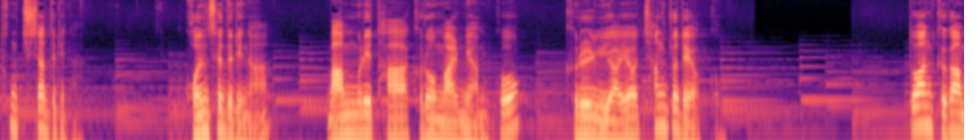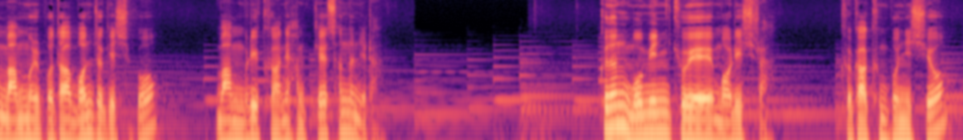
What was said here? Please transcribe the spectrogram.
통치자들이나 권세들이나 만물이 다 그로 말미암고 그를 위하여 창조되었고 또한 그가 만물보다 먼저 계시고 만물이 그 안에 함께 섰느니라. 그는 몸인 교회의 머리시라. 그가 근본이시요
